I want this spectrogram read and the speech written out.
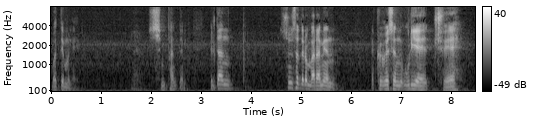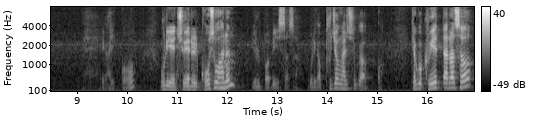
뭐 때문에? 심판 때문에. 일단 순서대로 말하면 그것은 우리의 죄가 있고 우리의 죄를 고소하는 율법이 있어서 우리가 부정할 수가 없고 결국 그에 따라서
